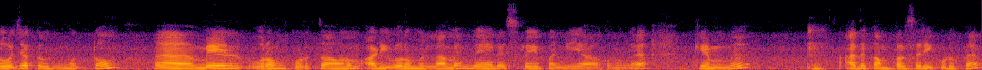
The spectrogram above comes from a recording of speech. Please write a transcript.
ரோஜாக்களுக்கு மட்டும் மேல் உரம் கொடுத்தாகணும். அடி உரம் இல்லாமல் மேலே ஸ்ப்ரே பண்ணியே ஆகணுங்க. கெம்மு அது கம்பல்சரி கொடுப்பேன்.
